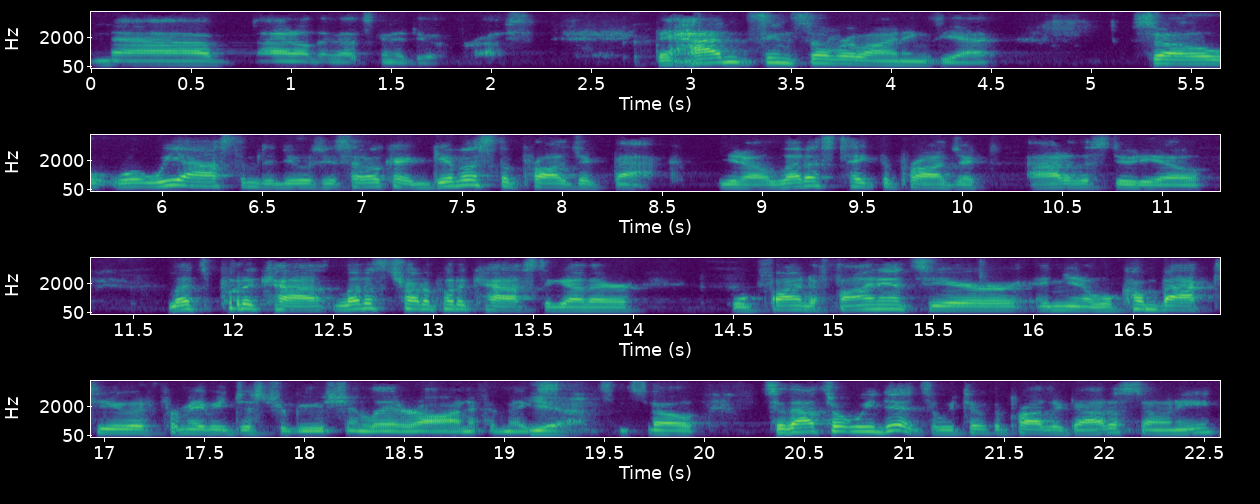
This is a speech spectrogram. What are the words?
nah, I don't think that's going to do it for us. They hadn't seen Silver Linings yet. So what we asked them to do is we said, okay, give us the project back. You know, let us take the project out of the studio. Let's put a cast, let us try to put a cast together. We'll find a financier and you know, we'll come back to you for maybe distribution later on if it makes Yeah. sense. And so so that's what we did. So we took the project out of Sony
